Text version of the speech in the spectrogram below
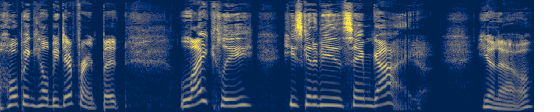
hoping he'll be different, but likely he's going to be the same guy Yeah. you know?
